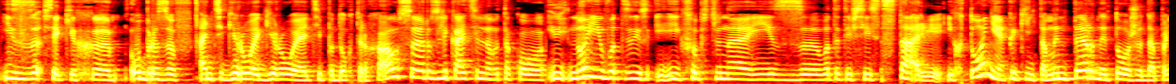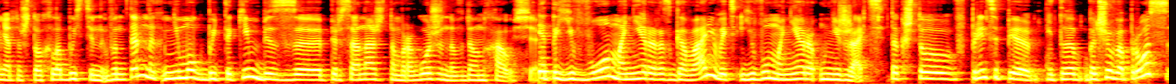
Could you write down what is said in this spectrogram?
из всяких э, образов антигероя-героя типа Доктора Хауса развлекательного такого. И, но и вот, и, и, собственно, из вот этой всей старии их Тони, какие-нибудь там интерны тоже, да, понятно, что Хлобыстин в интернах не мог быть таким без э, персонажа там Рогожина в Даунхаусе. Это его манера разговаривать его манера унижать. Так что, в принципе, это большой вопрос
